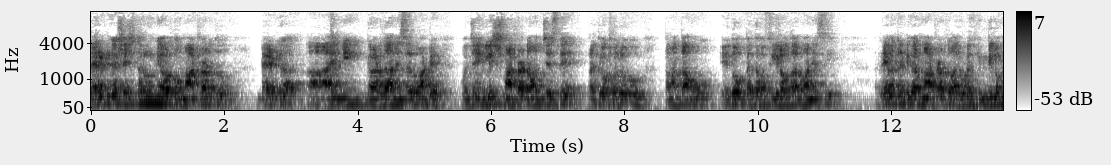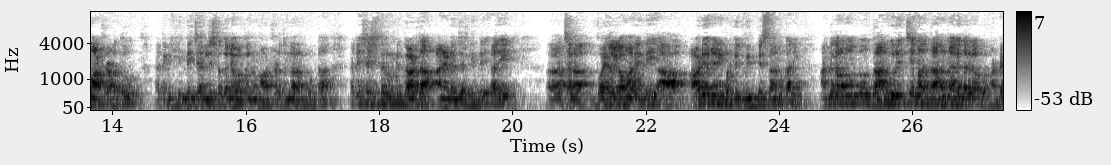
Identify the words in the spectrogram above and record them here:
డైరెక్ట్గా శశి థరూర్ని ఎవరితో మాట్లాడుతూ డైరెక్ట్గా ఆయన్ని గాడిద అనేసారు అంటే కొంచెం ఇంగ్లీష్ మాట్లాడడం వచ్చేస్తే ప్రతి ఒక్కరు తమను తాము ఏదో పెద్దగా ఫీల్ అవుతారు అనేసి రేవంత్ రెడ్డి గారు మాట్లాడుతూ అది కూడా హిందీలో మాట్లాడుతూ ఐ థింక్ హిందీ జర్నలిస్టులతో ఎవరితో మాట్లాడుతున్నారు అనుకుంటా. అయితే శశి థరూర్ని గాడిద అనేయడం జరిగింది. అది చాలా వైరల్గా మారింది. ఆ ఆడియో నేను ఇప్పుడు మీకు వినిపిస్తాను. కానీ అంతకన్నా ముందు దాని గురించి మన దానం నాగేందర్ గారు అంటే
